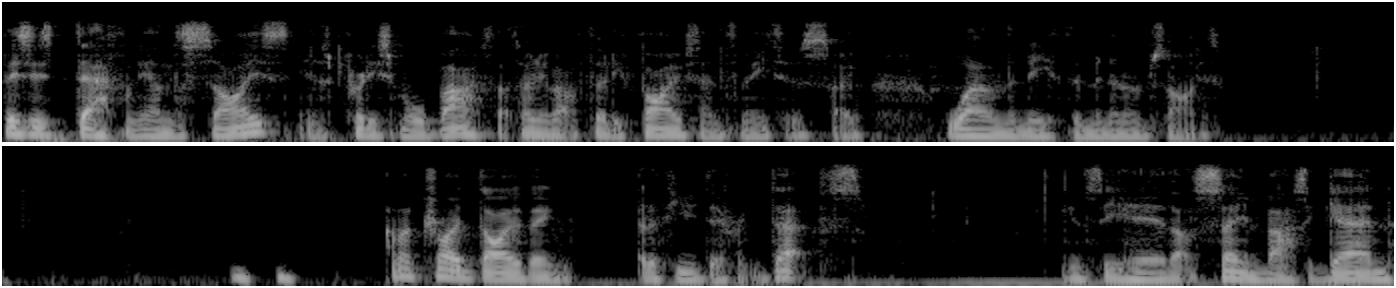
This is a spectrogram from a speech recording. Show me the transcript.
this is definitely undersized, it's a pretty small bass, that's only about 35 centimetres, so well underneath the minimum size. And I tried diving at a few different depths. You can see here that same bass again,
